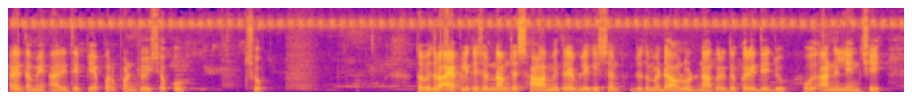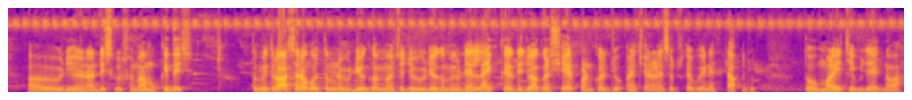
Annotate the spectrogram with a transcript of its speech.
અને તમે આ રીતે પેપર પણ જોઈ શકો છો. તો મિત્રો, આ એપ્લિકેશન નામ છે શાળા મિત્ર એપ્લિકેશન જો તમે ડાઉનલોડ ના કરી તો કરી દેજો. હું આની લિંક છે વિડીયોના ડિસ્ક્રિપ્શનમાં મૂકી દઈશ. તો મિત્રો, આશા રાખો તમને વીડિયો ગમ્યો છે જો વીડિયો ગમ્યો વીડિયો લાઇક કરી દેજો. આગળ શેર પણ કરજો અને ચેનલને સબસ્ક્રાઈબ કરીને રાખજો. તો મળી છે બીજા એક નવા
